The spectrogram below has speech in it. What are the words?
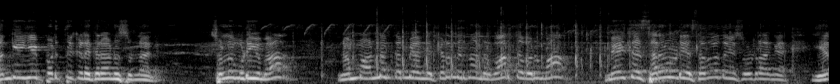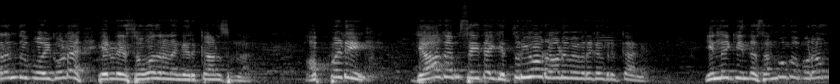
அங்கேயே படுத்து கிடக்கிறான்னு சொன்னாங்க. சொல்ல முடியுமா? நம்ம அண்ணன் தம்பி அங்கே கிடந்திருந்தா அந்த வார்த்தை வருமா? மேஜர் சரவனுடைய சகோதரி சொல்கிறாங்க இறந்து போய் கூட என்னுடைய சகோதரன் அங்கே இருக்கான்னு சொன்னாங்க. அப்படி தியாகம் செய்த எத்தனையோ ராணுவ வீரர்கள் இருக்காங்க. இன்னைக்கு இந்த சண்முகபுரம்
